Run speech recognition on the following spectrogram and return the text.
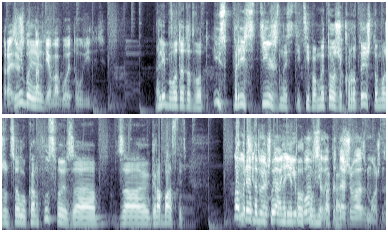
Разве Либо что так я могу это увидеть. Либо вот этот вот из престижности, типа мы тоже крутые, что можем целую конфу свою за, загробастать. Но Ну, при этом учитывая, что нихуя на они японцы, это даже возможно.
